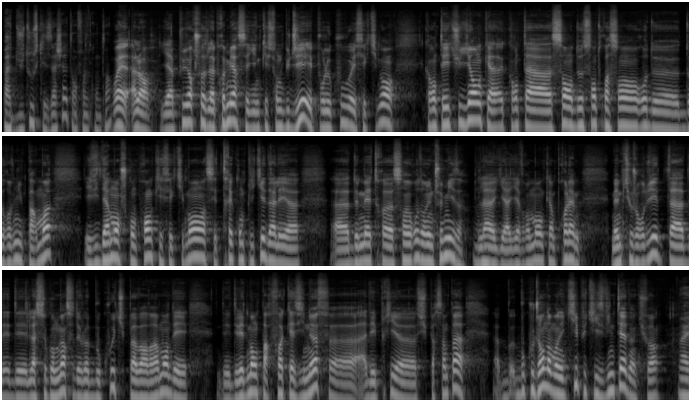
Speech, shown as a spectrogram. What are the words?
pas du tout ce qu'ils achètent en fin de compte hein? Ouais, alors, il y a plusieurs choses. La première, c'est qu'il y a une question de budget. Et pour le coup, effectivement, quand tu es étudiant, quand tu as 100, 200, 300 euros de, de revenus par mois, évidemment, je comprends qu'effectivement, c'est très compliqué d'aller euh, euh, de mettre 100 euros dans une chemise. Mhm. Là, il n'y a, vraiment aucun problème. Même si aujourd'hui, la seconde main se développe beaucoup et tu peux avoir vraiment des, des, des vêtements parfois quasi neufs euh, à des prix euh, super sympas. Be- beaucoup de gens dans mon équipe utilisent Vinted, tu vois. Ouais.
